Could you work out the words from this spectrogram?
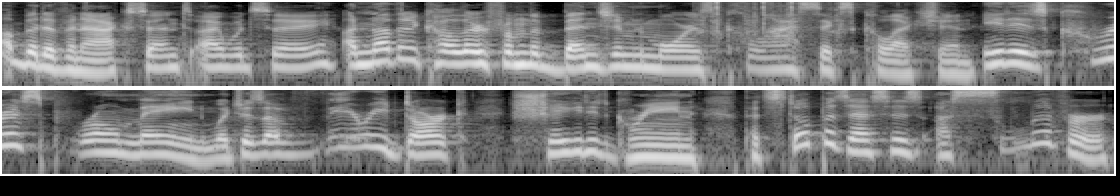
a bit of an accent, I would say. Another color from the Benjamin Moores Classics collection. It is Crisp Romaine, which is a very dark shaded green that still possesses a sliver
